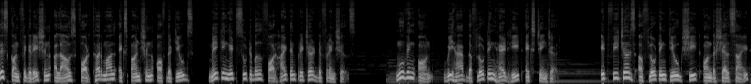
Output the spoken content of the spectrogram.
This configuration allows for thermal expansion of the tubes, making it suitable for high temperature differentials. Moving on, we have the floating head heat exchanger. It features a floating tube sheet on the shell side,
